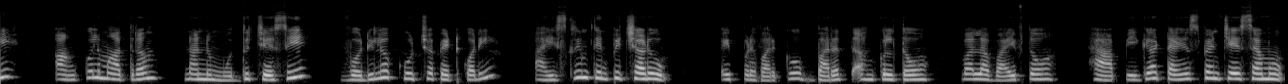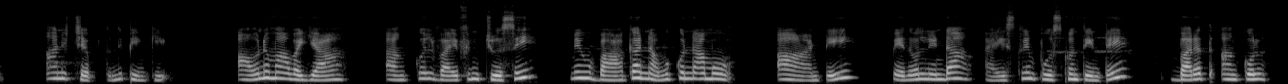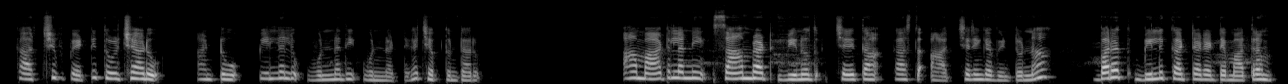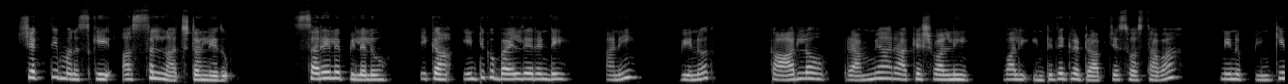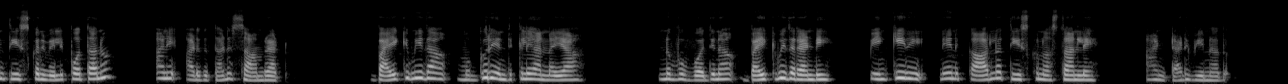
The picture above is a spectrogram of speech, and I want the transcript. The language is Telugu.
అంకుల్ మాత్రం నన్ను ముద్దు చేసి ఒడిలో కూర్చోపెట్టుకొని ఐస్ క్రీమ్ తినిపించాడు ఇప్పటి వరకు భరత్ అంకుల్తో వాళ్ళ వైఫ్తో హ్యాపీగా టైం స్పెండ్ చేశాము అని చెప్తుంది పింకీ. అవును మావయ్య అంకుల్ వైఫ్ని చూసి మేము బాగా నవ్వుకున్నాము. ఆ ఆంటీ పెదవుల నిండా ఐస్ క్రీమ్ పూసుకొని తింటే భరత్ అంకుల్ ఖర్చు పెట్టి తుడిచాడు అంటూ పిల్లలు ఉన్నది ఉన్నట్టుగా చెప్తుంటారు. ఆ మాటలన్నీ సామ్రాట్ వినోద్ చేత కాస్త ఆశ్చర్యంగా వింటున్నా భరత్ బిల్లు కట్టాడంటే మాత్రం శక్తి మనసుకి అస్సలు నచ్చటం లేదు. సరేలే పిల్లలు ఇక ఇంటికి బయలుదేరండి అని వినోద్ కారులో రమ్య రాకేష్ వాళ్ళని వాళ్ళ ఇంటి దగ్గర డ్రాప్ చేసి వస్తావా? నేను పింకీని తీసుకుని వెళ్ళిపోతాను అని అడుగుతాడు సామ్రాట్. బైక్ మీద ముగ్గురు ఎందుకులే అన్నయ్య? నువ్వు వదిన బైక్ మీద రండి. పింకీని నేను కారులో తీసుకుని వస్తానులే అంటాడు వినోద్.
